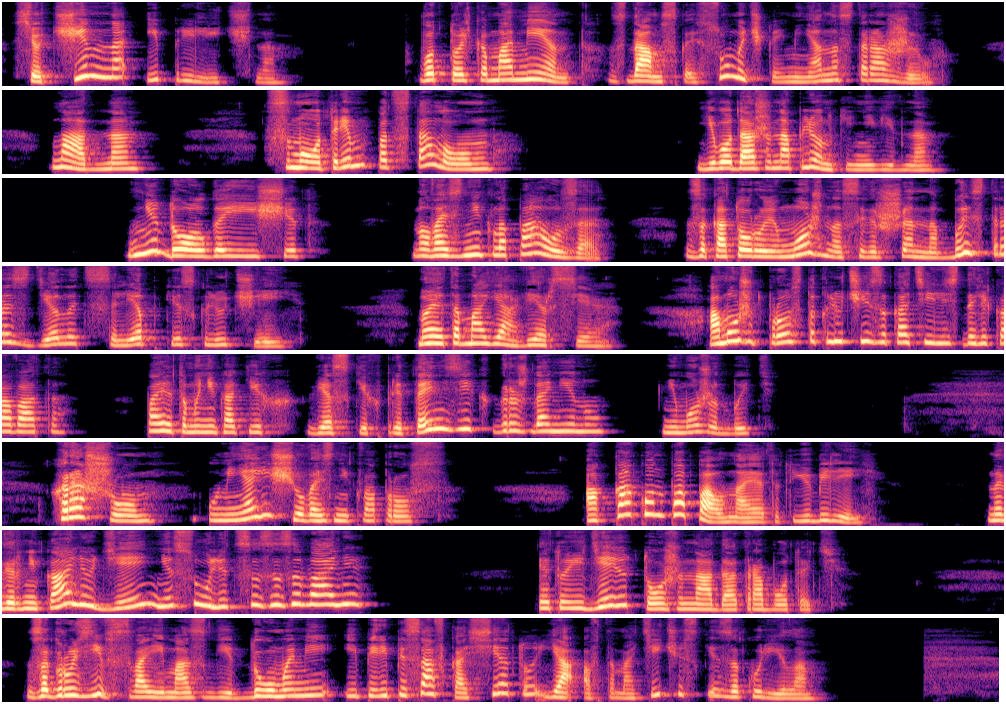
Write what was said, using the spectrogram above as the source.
Все чинно и прилично. Вот только момент с дамской сумочкой меня насторожил. Ладно, смотрим под столом. Его даже на пленке не видно. Недолго ищет, но возникла пауза, за которую можно совершенно быстро сделать слепки с ключей. Но это моя версия. А может, просто ключи закатились далековато? поэтому никаких веских претензий к гражданину не может быть. Хорошо, у меня еще возник вопрос. А как он попал на этот юбилей? Наверняка людей не с улицы зазывали. Эту идею тоже надо отработать. Загрузив свои мозги думами и переписав кассету, я автоматически закурила.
